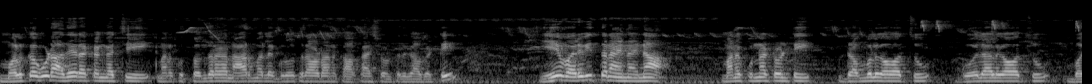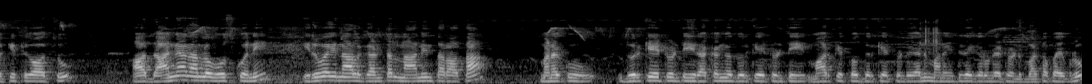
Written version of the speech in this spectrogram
మొలక కూడా అదే రకంగా వచ్చి మనకు తొందరగా నార్మల్గా గ్రోత్ రావడానికి అవకాశం ఉంటుంది కాబట్టి ఏ వరి విత్తనైనా మనకున్నటువంటి డ్రమ్ములు కావచ్చు గోళాలు కావచ్చు బకెట్లు కావచ్చు ఆ ధాన్యాన్ని అందులో పోసుకొని ఇరవై నాలుగు గంటలు నానిన తర్వాత మనకు దొరికేటువంటి రకంగా దొరికేటువంటి మార్కెట్లో దొరికేటువంటి కానీ మన ఇంటి దగ్గర ఉండేటువంటి బట్ట పైపులు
